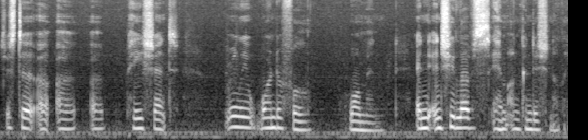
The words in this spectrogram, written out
just a, a, a, a patient, really wonderful woman. And, and she loves him unconditionally.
